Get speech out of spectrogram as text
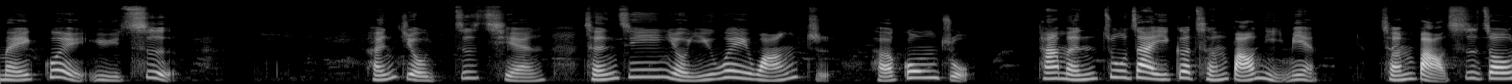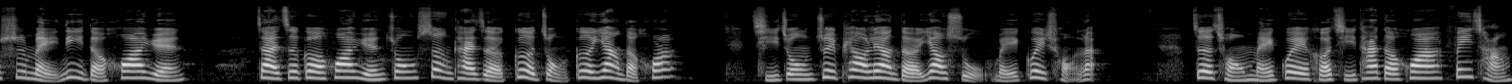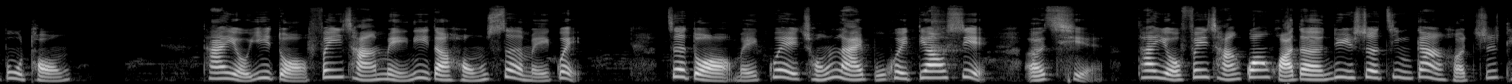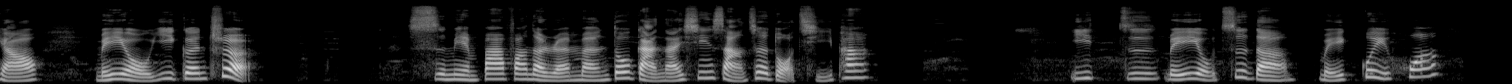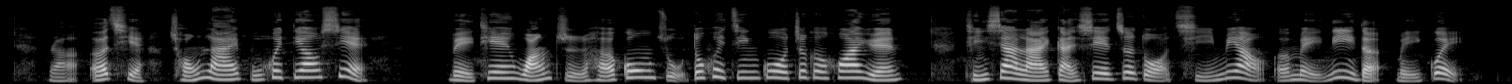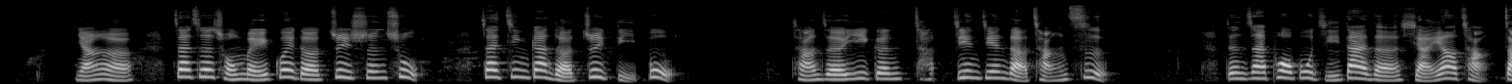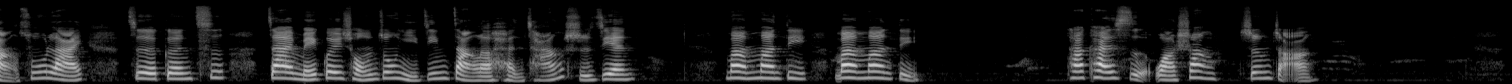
玫瑰与刺。很久之前，曾经有一位王子和公主，他们住在一个城堡里面。城堡四周是美丽的花园，在这个花园中盛开着各种各样的花，其中最漂亮的要数玫瑰丛了。这丛玫瑰和其他的花非常不同。它有一朵非常美丽的红色玫瑰，这朵玫瑰从来不会凋谢，而且它有非常光滑的绿色茎干和枝条，没有一根刺儿。四面八方的人们都赶来欣赏这朵奇葩，一枝没有刺的玫瑰花。然而且从来不会凋谢。每天，王子和公主都会经过这个花园，停下来感谢这朵奇妙而美丽的玫瑰。然而，在这丛玫瑰的最深处，在茎干的最底部，藏着一根长尖尖的长刺。正在迫不及待地想要长长出来，这根刺在玫瑰丛中已经长了很长时间。慢慢地，慢慢地，它开始往上生长。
